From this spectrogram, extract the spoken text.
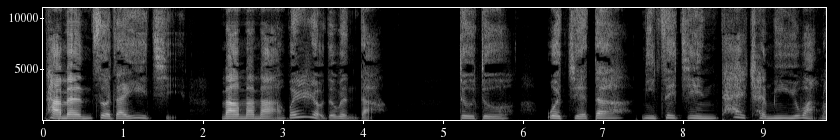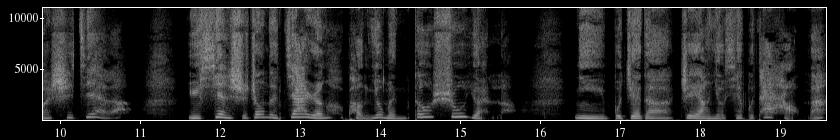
他们坐在一起，猫妈妈温柔地问道：“嘟嘟，我觉得你最近太沉迷于网络世界了。”与现实中的家人和朋友们都疏远了，你不觉得这样有些不太好吗？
